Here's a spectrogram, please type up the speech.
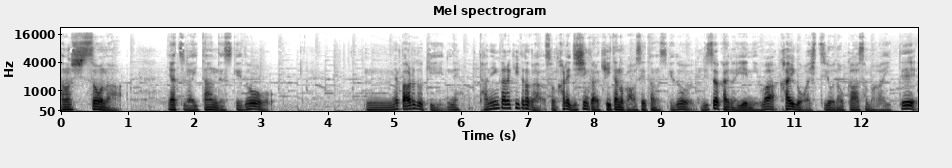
楽しそうなやつがいたんですけどうんやっぱある時ね他人から聞いたのかその彼自身から聞いたのか忘れたんですけど実は彼の家には介護が必要なお母様がいて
